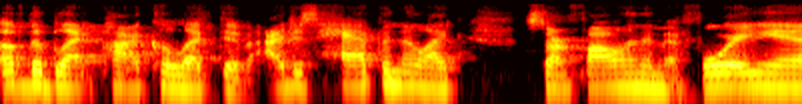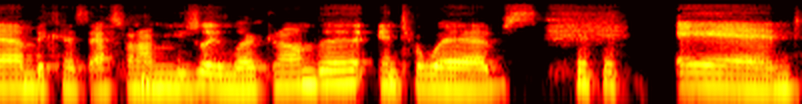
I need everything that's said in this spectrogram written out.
of the black pod collective. I just happened to like start following them at 4 a.m because that's when i'm usually lurking on the interwebs. And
